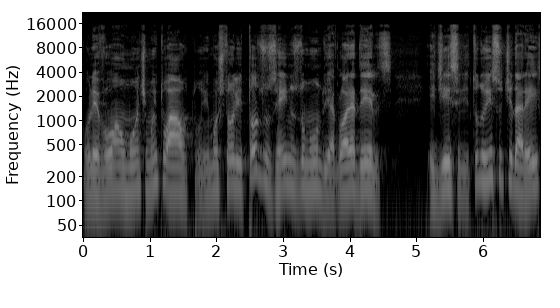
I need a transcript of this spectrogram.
o levou a um monte muito alto e mostrou-lhe todos os reinos do mundo e a glória deles. E disse-lhe: Tudo isso te darei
